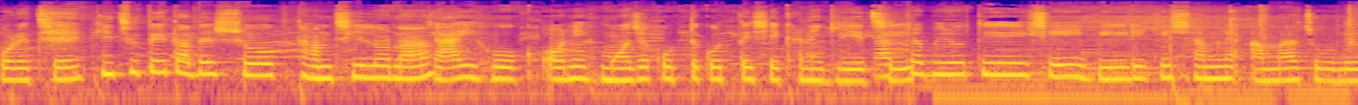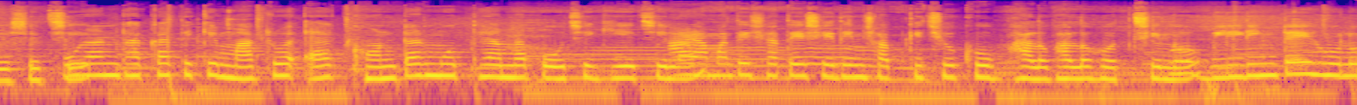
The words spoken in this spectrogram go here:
পড়েছে। কিছুতেই তাদের শোক থামছিল না। যাই হোক অনেক মজা করতে করতে সেখানে গিয়েছি। যাত্রা বিরতি সেই বিল্ডিং এর সামনে আমরা চলে এসেছি। পুরান ঢাকা থেকে মাত্র এক ঘণ্টার মধ্যে আমরা পৌঁছে গিয়েছিলাম। আর আমাদের সাথে সেদিন সবকিছু খুব ভালো ভালো হচ্ছিল। বিল্ডিংটাই হলো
